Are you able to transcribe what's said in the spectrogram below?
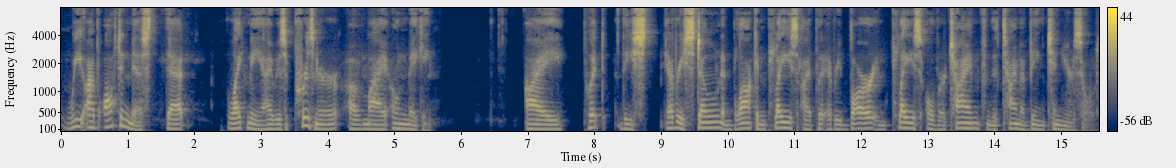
We have often missed that like me, I was a prisoner of my own making. I put the every stone and block in place. I put every bar in place over time from the time of being 10 years old.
